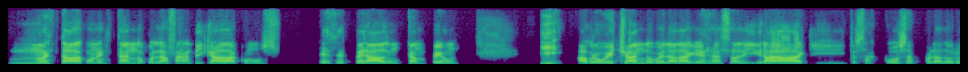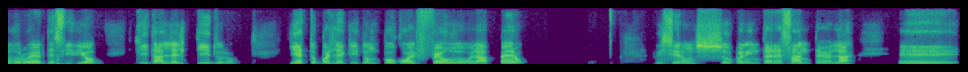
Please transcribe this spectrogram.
no estaba conectando con la fanaticada como es esperado de un campeón. Y aprovechando ¿verdad? la guerra de Irak y todas esas cosas, por la WWF decidió quitarle el título. Y esto pues le quitó un poco el feudo, ¿verdad? Pero lo hicieron súper interesante, ¿verdad? Eh,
